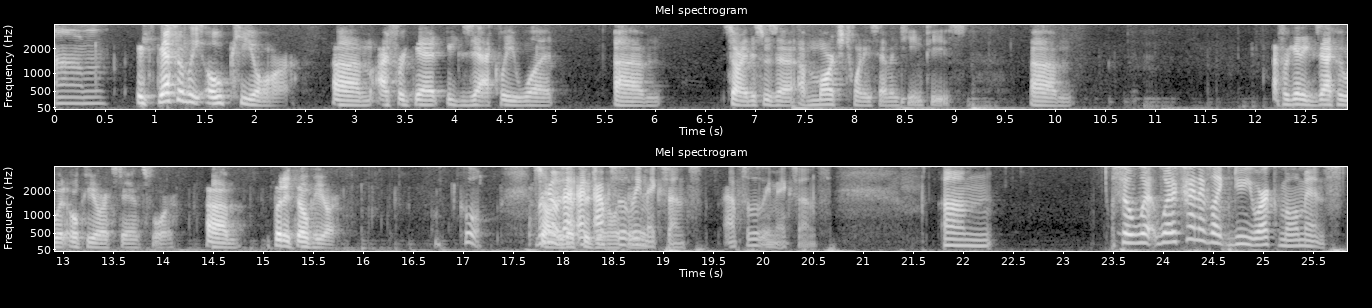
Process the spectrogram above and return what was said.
um, it's definitely OPR. Um, I forget exactly what. Um, sorry, this was a, a, March 2017 piece. Um, I forget exactly what OPR stands for, um, but it's OPR. Cool. Sorry, no, that absolutely makes sense. Absolutely makes sense. Um, so what what kind of like New York moments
